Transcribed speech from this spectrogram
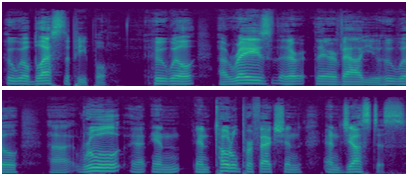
who will bless the people, who will uh, raise their, their value, who will uh, rule in, in total perfection and justice.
